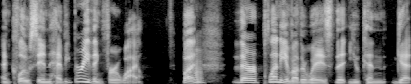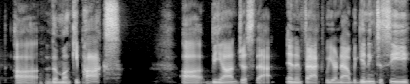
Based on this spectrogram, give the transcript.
and close in heavy breathing for a while. But Hmm. there are plenty of other ways that you can get uh, the monkeypox uh, beyond just that. And in fact, we are now beginning to see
